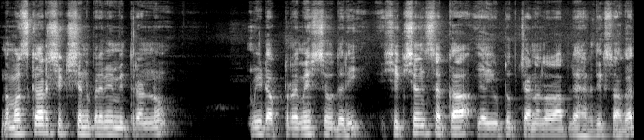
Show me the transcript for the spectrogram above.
नमस्कार शिक्षणप्रेमी मित्रांनो. मी डॉक्टर रमेश चौधरी. शिक्षण सका या यूट्यूब चॅनलवर आपले हार्दिक स्वागत.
